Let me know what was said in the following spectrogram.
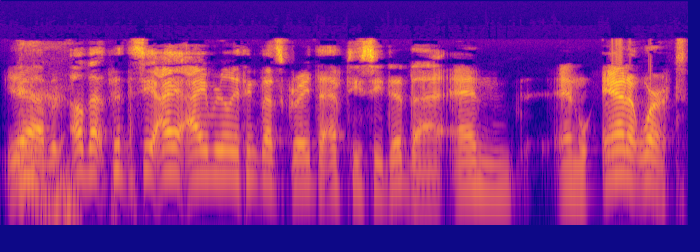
Yeah, but oh, that but see, I I really think that's great that FTC did that, and and and it worked.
